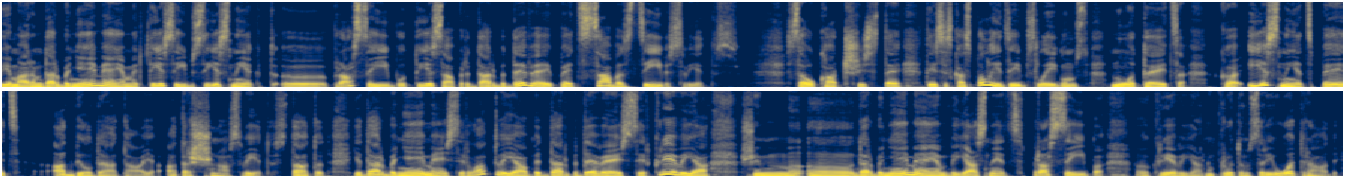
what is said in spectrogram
piemēram, darba ņēmējam ir tiesības iesniegt uh, prasību tiesā pret darba devēju pēc savas dzīves vietas. Savukārt šis tiesiskās palīdzības līgums noteica, ka iesniedz pēc atbildētāja atrašanās vietas. Tātad, ja darba ņēmējs ir Latvijā, bet darba devējs ir Krievijā, šim uh, darba ņēmējam bija jāsniedz prasība uh, Krievijā. Nu, protams, arī otrādi.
